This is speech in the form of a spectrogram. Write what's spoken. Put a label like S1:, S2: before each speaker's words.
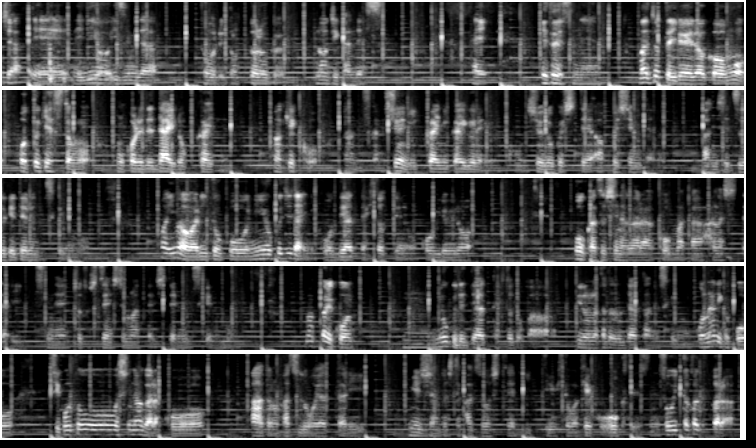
S1: にちは。えー、レディオ泉田トールドットログの時間です。はい。えっとですね、まあちょっといろいろこう、もう、ポッドキャストも、もうこれで第6回で、まあ結構、なんですかね、週に1回、2回ぐらいこう収録してアップしてみたいな感じで続けてるんですけども、まあ今割とこう、ニューヨーク時代にこう出会った人っていうのをこういろいろフォーカスしながら、こう、また話したりですね、ちょっと出演してもらったりしてるんですけども、やっぱりこう、うん、ニューヨークで出会った人とか、いろんな方と出会ったんですけども、こう何かこう、仕事をしながら、こう、アートの活動をやったり、ミュージシャンとして活動したりっていう人が結構多くてですね、そういった方から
